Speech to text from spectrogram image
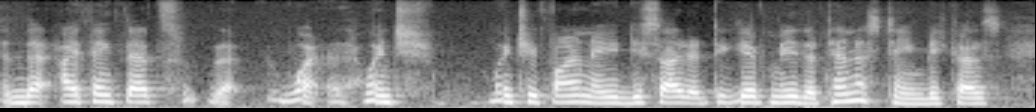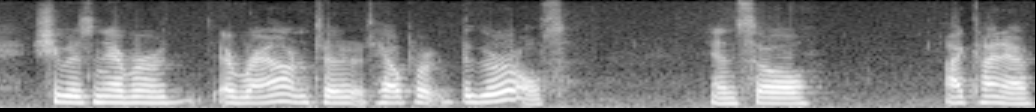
and that, I think that's that, what, when she, when she finally decided to give me the tennis team because she was never around to, help her, the girls. And so I kind of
